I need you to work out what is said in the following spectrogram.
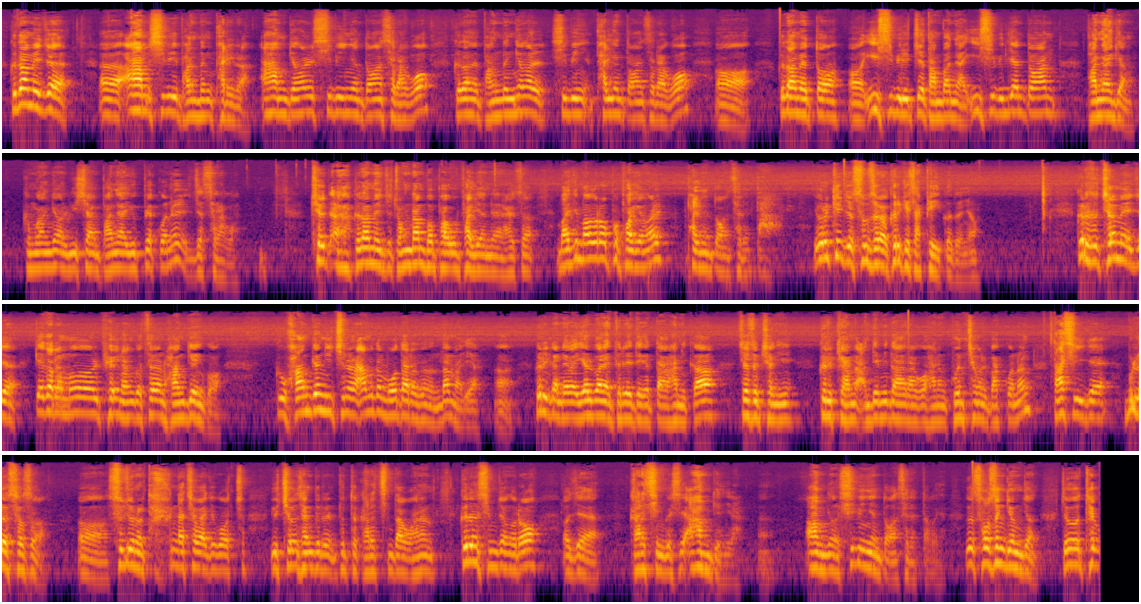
그 다음에 이제 어, 아함 12 방등팔이라 아함경을 12년 동안 설하고 그 다음에 방등경을 12, 8년 동안 설하고 어, 그 다음에 또 어, 21제 단반야 21년 동안 반야경 금강경을 위시한 반야 600권을 이제 쓰라고 아, 그 다음에 이제 종단 법화 우팔년을 해서 마지막으로 법화경을 8년 동안 설했다. 이렇게 이제 순서가 그렇게 잡혀 있거든요. 그래서 처음에 이제 깨달음을 표현한 것은 환경이고 그 환경 이치는 아무도 못 알아듣는단 말이야. 어. 그러니까 내가 열반에 들어야 되겠다 하니까 재석천이 그렇게 하면 안 됩니다라고 하는 권청을 받고는 다시 이제 물러서서 어, 수준을 탁 낮춰가지고 유치원생들부터 가르친다고 하는 그런 심정으로 어제 가르친 것이 아함경이라. 어. 아함경을 12년 동안 설했다고요. 그 소승경전 저 태국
